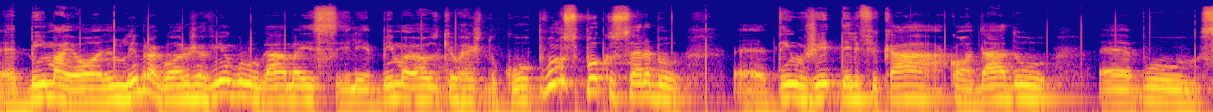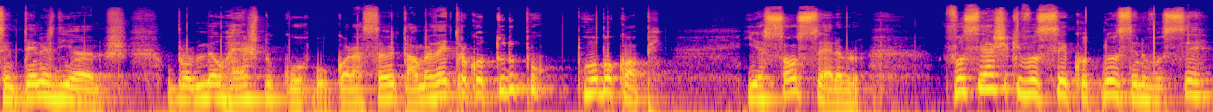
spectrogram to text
é, bem maior. Eu não lembro agora, eu já vi em algum lugar, mas ele é bem maior do que o resto do corpo. Vamos supor que o cérebro é, tem um jeito dele ficar acordado é, por centenas de anos. O problema é o resto do corpo, o coração e tal. Mas aí trocou tudo por, por Robocop. E é só o cérebro. Você acha que você continua sendo você?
